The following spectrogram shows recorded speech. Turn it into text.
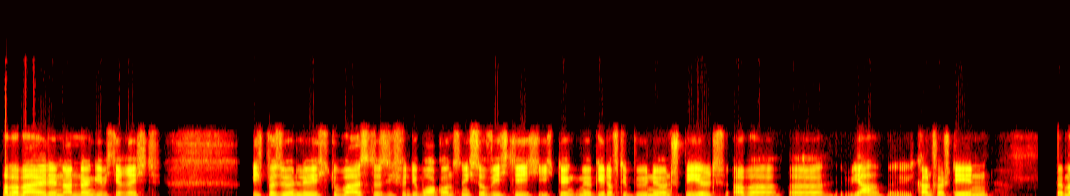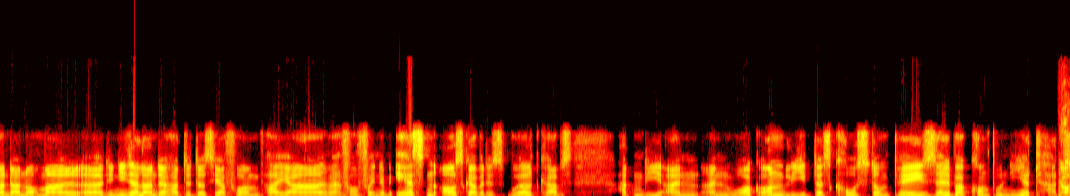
aber bei den anderen gebe ich dir recht. Ich persönlich, du weißt es, ich finde die Walk-Ons nicht so wichtig. Ich denke mir, geht auf die Bühne und spielt. Aber äh, ja, ich kann verstehen, wenn man da nochmal, äh, die Niederlande hatte das ja vor ein paar Jahren, vor, vor in der ersten Ausgabe des World Cups, hatten die ein, ein Walk-On-Lied, das Co Stompey selber komponiert hat. Oh,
